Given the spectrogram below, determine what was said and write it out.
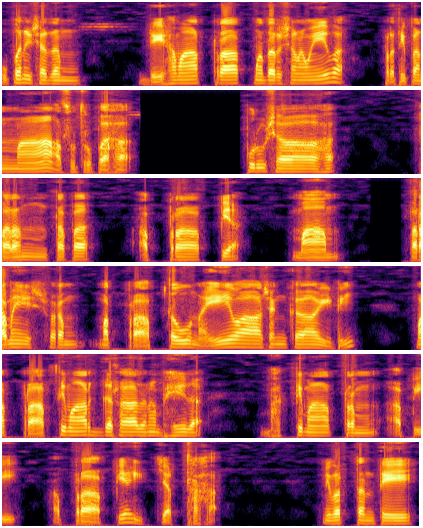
उपनिषदम् దేహమాత్రాత్మదర్శనమే ప్రతిపన్నా అసుతృపः. పురుషా పరంతప అప్రాప్య మాం పరమేశ్వరం మత్ప్రాప్త నయేవాశంకా ఇది మత్ప్రాప్తిమార్గసాధనభేద భక్తిమాత్రం అపి అప్రాప్య ఇర్థ నివర్తంతే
